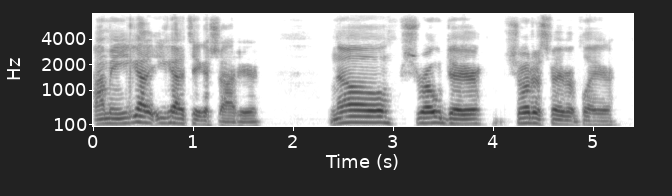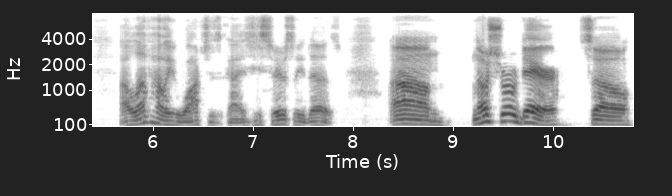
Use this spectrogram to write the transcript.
I mean, you got you got to take a shot here. No, Schroeder, Schroeder's favorite player. I love how he watches guys. He seriously does. Um, no Schroeder. So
